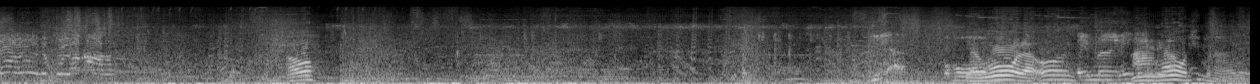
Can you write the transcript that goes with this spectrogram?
แล้วนี่จะคนแล้วข้าวเอา โอ้โหอย่าโง่ละโอ้ยเต็มเลยนี่มึงโง่ที่หมาเลย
